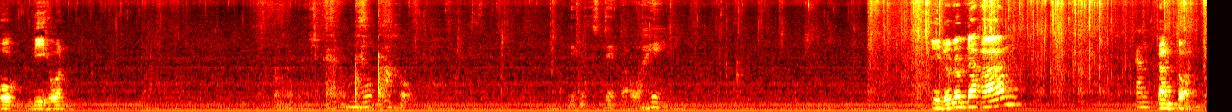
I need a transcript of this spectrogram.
o bihon. Sekarang mau baho. Hindi ko pa wahe. Ilunod na ang Kan kanton.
